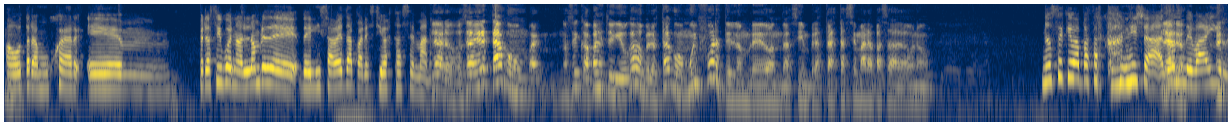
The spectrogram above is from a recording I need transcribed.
a Mm. otra mujer. eh, pero sí, bueno, el nombre de, de Elizabeth apareció esta semana. claro, o sea, estaba como, no sé, capaz estoy equivocado, pero está como muy fuerte el nombre de Donda siempre, hasta esta semana pasada, ¿o no? No sé qué va a pasar con ella, a Claro. dónde va a ir,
